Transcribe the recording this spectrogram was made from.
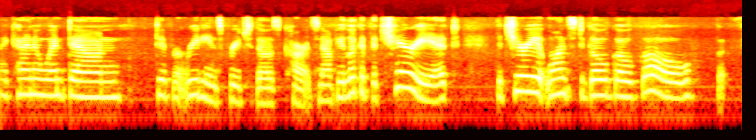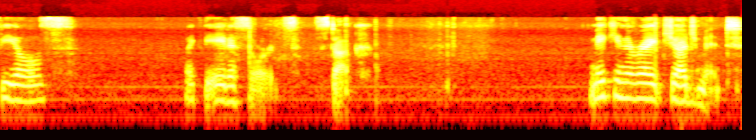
I kind of went down different readings for each of those cards. Now, if you look at the chariot, the chariot wants to go, go, go, but feels like the Eight of Swords, stuck making the right judgment.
